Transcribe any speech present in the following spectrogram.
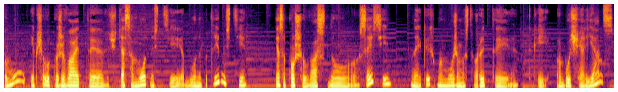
Тому, якщо ви проживаєте відчуття самотності або непотрібності, я запрошую вас до сесій, на яких ми можемо створити такий робочий альянс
